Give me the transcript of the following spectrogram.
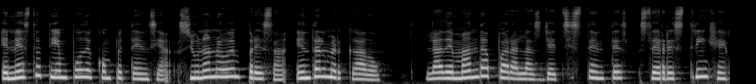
En este tiempo de competencia, si una nueva empresa entra al mercado, la demanda para las ya existentes se restringe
